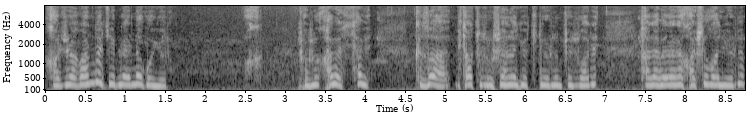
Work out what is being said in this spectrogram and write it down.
Harcılıklarını da ceplerine koyuyorum. Bak çocuk heves tabi. Kıza Mithat Ruşen'e götürüyordum çocukları. Talebelere kaçlık alıyordum.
